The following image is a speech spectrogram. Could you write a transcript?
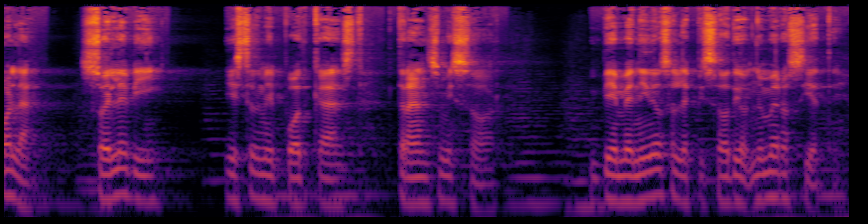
Hola, soy Levi y este es mi podcast Transmisor. Bienvenidos al episodio número 7.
